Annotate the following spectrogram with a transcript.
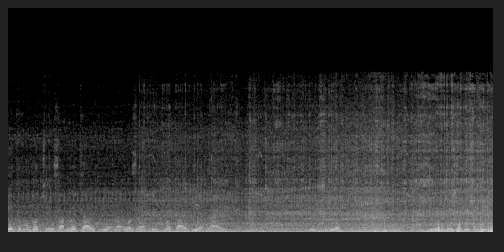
The gate to is a metal gate, like was a big metal gate like the gate, the gate bush, bush, bush.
